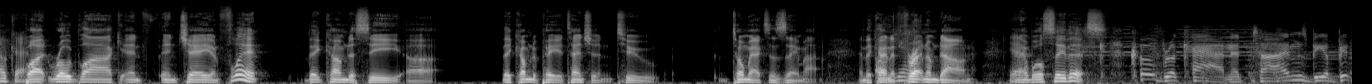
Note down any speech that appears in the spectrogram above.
Okay. But Roadblock and and Jay and Flint, they come to see. Uh, they come to pay attention to Tomax and Xamot, and they oh, kind of Oh, yeah. threaten them down. And Yeah. I will say this: Cobra can at times be a bit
